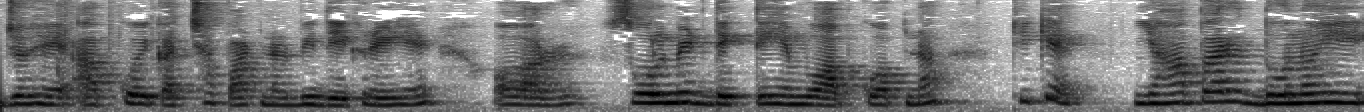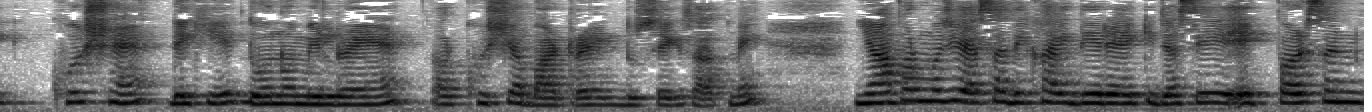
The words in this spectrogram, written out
जो है, आपको एक अच्छा पार्टनर भी देख रहे हैं और सोलमेट देखते हैं वो आपको अपना। ठीक है? यहाँ पर दोनों ही खुश हैं। देखिए, दोनों मिल रहे हैं और खुशियाँ बांट रहे हैं एक दूसरे के साथ में। यहाँ पर मुझे ऐसा दिखाई दे रहा है कि जैसे एक पर्सन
